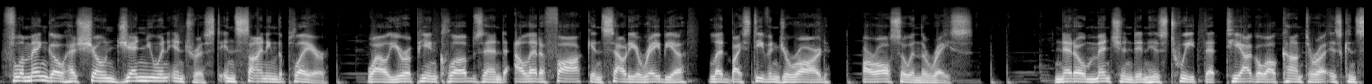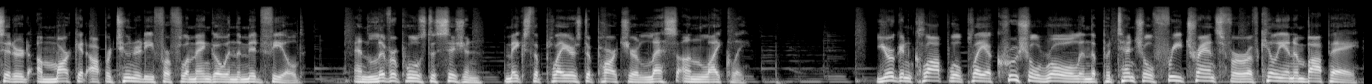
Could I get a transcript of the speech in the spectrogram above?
Flamengo has shown genuine interest in signing the player, while European clubs and Al Ettifaq in Saudi Arabia, led by Steven Gerrard, are also in the race. Neto mentioned in his tweet that Thiago Alcantara is considered a market opportunity for Flamengo in the midfield, and Liverpool's decision makes the player's departure less unlikely. Jurgen Klopp will play a crucial role in the potential free transfer of Kylian Mbappe,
